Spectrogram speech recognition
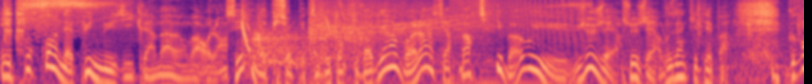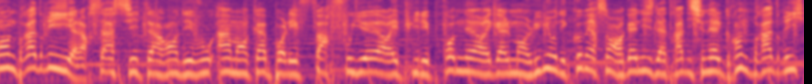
Et pourquoi on n'a plus de musique là? Bah, On va relancer, on appuie sur le petit bouton qui va bien, voilà, c'est reparti. Bah oui, je gère, je gère, vous inquiétez pas. Grande braderie, alors ça c'est un rendez-vous immanquable pour les farfouilleurs et puis les promeneurs également. L'Union des commerçants organise la traditionnelle Grande braderie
